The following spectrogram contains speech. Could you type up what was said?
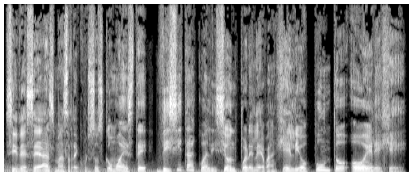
Si deseas más recursos como este, visita coaliciónporelevangelio.org.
